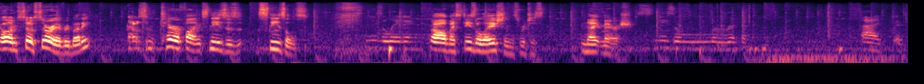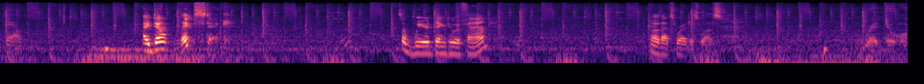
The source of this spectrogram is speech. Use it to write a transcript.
oh, I'm so sorry, everybody. That was some terrifying sneezes, sneezels. Sneezelating. Oh, my sneezelations were just nightmarish. Sneezelerific. I it failed. I don't lipstick. That's a weird thing to have found. Oh, that's where I just was. Red door.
